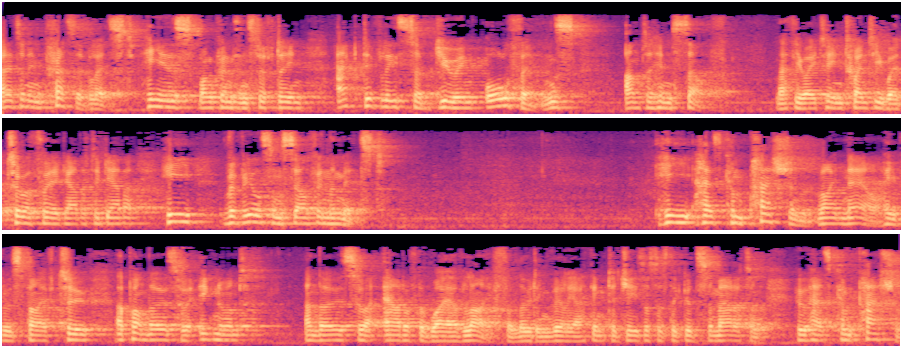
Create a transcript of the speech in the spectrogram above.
And it's an impressive list. He is, 1 Corinthians 15, actively subduing all things unto himself. Matthew 18:20 where two or three are gathered together, he reveals himself in the midst. He has compassion right now, Hebrews 5:2, upon those who are ignorant and those who are out of the way of life, alluding really, I think, to Jesus as the Good Samaritan, who has compassion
